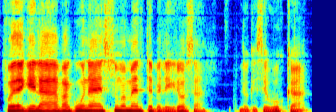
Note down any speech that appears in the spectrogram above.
fue de que la vacuna es sumamente peligrosa. Lo que se busca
